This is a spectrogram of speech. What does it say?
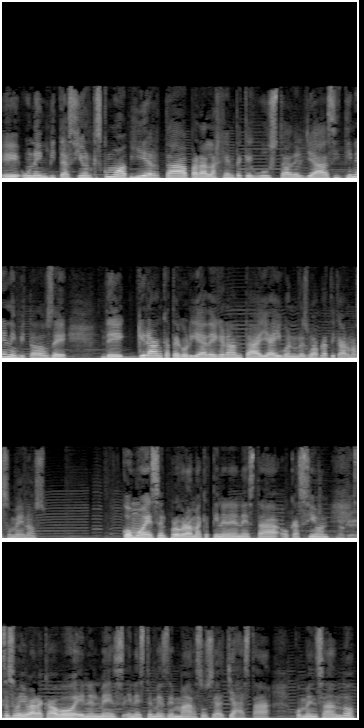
eh, una invitación que es como abierta para la gente que gusta del jazz y tienen invitados de, de gran categoría, de gran talla y bueno, les voy a platicar más o menos cómo es el programa que tienen en esta ocasión. Esto se va a llevar a cabo en el mes, en este mes de marzo, o sea, ya está comenzando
